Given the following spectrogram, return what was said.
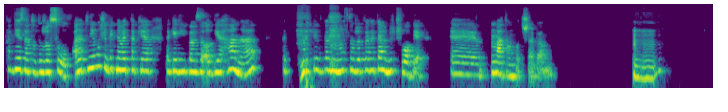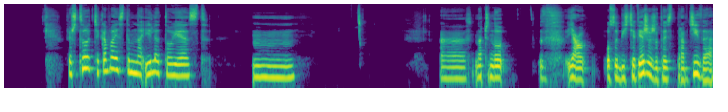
Pewnie jest na to dużo słów, ale to nie musi być nawet takie, takie jakieś bardzo odjechane. Tak, tak jest pewnie mocno, że prawie każdy człowiek e, ma tą potrzebę. Mhm. Wiesz co, ciekawa jestem na ile to jest mm, e, znaczy no ja osobiście wierzę, że to jest prawdziwe,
